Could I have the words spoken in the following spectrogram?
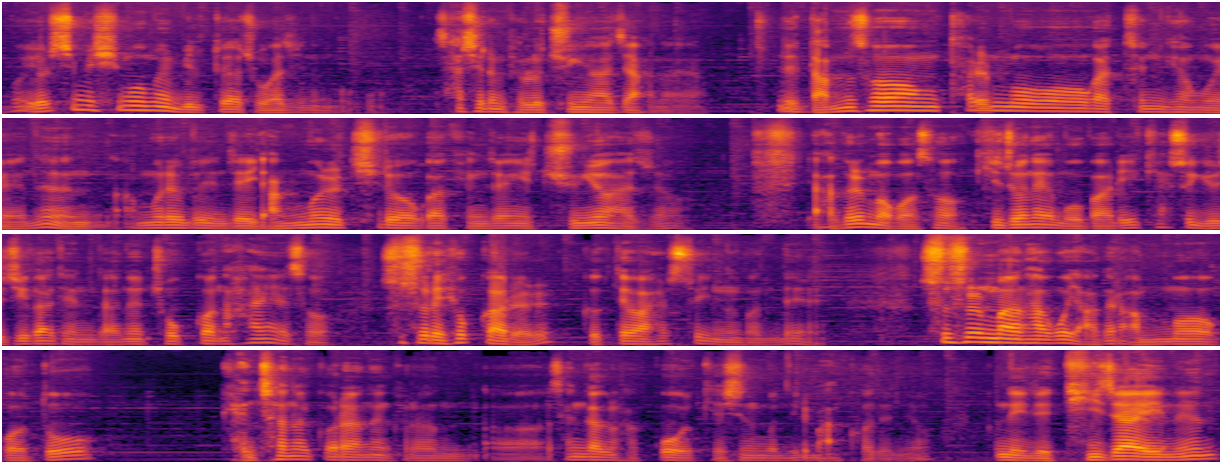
뭐 열심히 심으면 밀도가 좋아지는 거고 사실은 별로 중요하지 않아요. 근데 남성 탈모 같은 경우에는 아무래도 이제 약물 치료가 굉장히 중요하죠. 약을 먹어서 기존의 모발이 계속 유지가 된다는 조건 하에서 수술의 효과를 극대화할 수 있는 건데 수술만 하고 약을 안 먹어도 괜찮을 거라는 그런 어, 생각을 갖고 계시는 분들이 많거든요. 근데 이제 디자인은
